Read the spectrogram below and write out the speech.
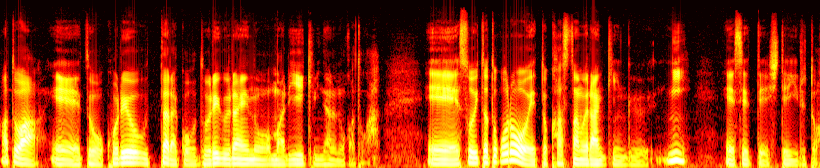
あとは、え、ー、と、これを売ったらこうどれぐらいの、まあ、利益になるのかとか、えー、そういったところを、えっと、カスタムランキングに設定していると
